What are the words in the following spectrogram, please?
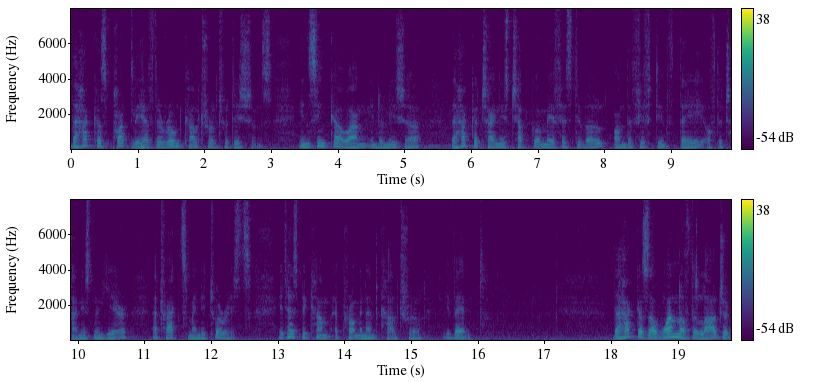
The Hakkas partly have their own cultural traditions. In Singkawang, Indonesia, the Hakka Chinese Cap Gomeh Festival on the 15th day of the Chinese New Year attracts many tourists. It has become a prominent cultural event. The Hakkas are one of the larger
